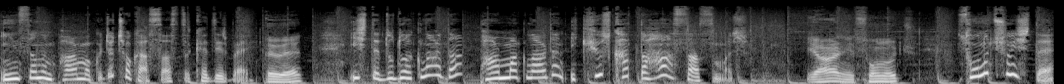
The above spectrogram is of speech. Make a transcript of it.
insanın parmak ucu çok hassastır Kadir Bey. Evet. İşte dudaklar da parmaklardan 200 kat daha hassasmış. Yani sonuç. Sonuç şu işte.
